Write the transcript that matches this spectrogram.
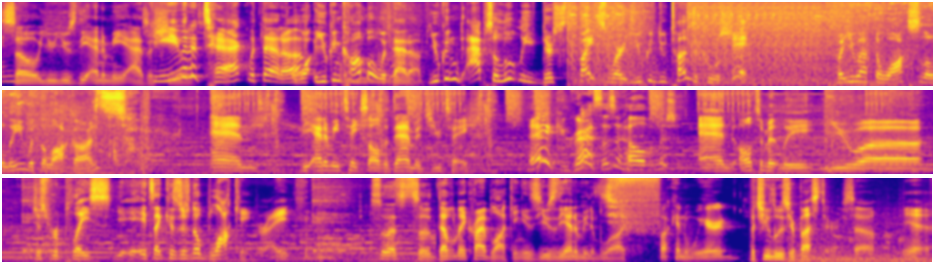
so you use the enemy as a Can you shield. even attack with that up? Well, you can combo with that up. You can absolutely. There's fights where you can do tons of cool shit, but you have to walk slowly with the lock on, and the enemy takes all the damage you take, Hey, congrats! That's a hell of a mission. and ultimately you uh, just replace. It's like because there's no blocking, right? So that's so Devil May Cry blocking is use the enemy to block, Fucking weird. but you lose your Buster. So yeah,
